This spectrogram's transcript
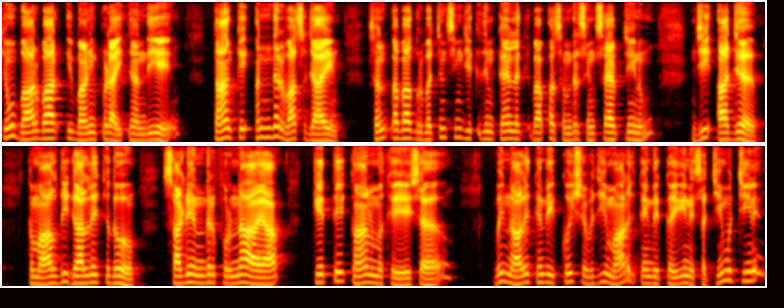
ਕਿਉਂ ਬਾਰ-ਬਾਰ ਇਹ ਬਾਣੀ ਪੜ੍ਹਾਈ ਜਾਂਦੀ ਏ? ਤਾਂ ਕਿ ਅੰਦਰ ਵਸ ਜਾਏ। ਸੰਤ ਬਾਬਾ ਗੁਰਬਚਨ ਸਿੰਘ ਜੀ ਇੱਕ ਦਿਨ ਕਹਿਣ ਲੱਗੇ, ਬਾਬਾ ਸੁੰਦਰ ਸਿੰਘ ਸਾਹਿਬ ਜੀ ਨੂੰ, ਜੀ ਅੱਜ ਕਮਾਲ ਦੀ ਗੱਲ ਏ, ਜਦੋਂ ਸਾਡੇ ਅੰਦਰ ਫੁਰਨਾ ਆਇਆ, ਕੇਤੇ ਕਾਨ ਮਖੇਸ਼। ਬਈ ਨਾਲੇ ਕਹਿੰਦੇ ਇੱਕੋ ਹੀ ਸ਼ਿਵ ਜੀ ਮਹਾਰਾਜ ਕਹਿੰਦੇ, ਕਈ ਨੇ ਸੱਚੀ ਮੁੱਚੀ ਨੇ,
